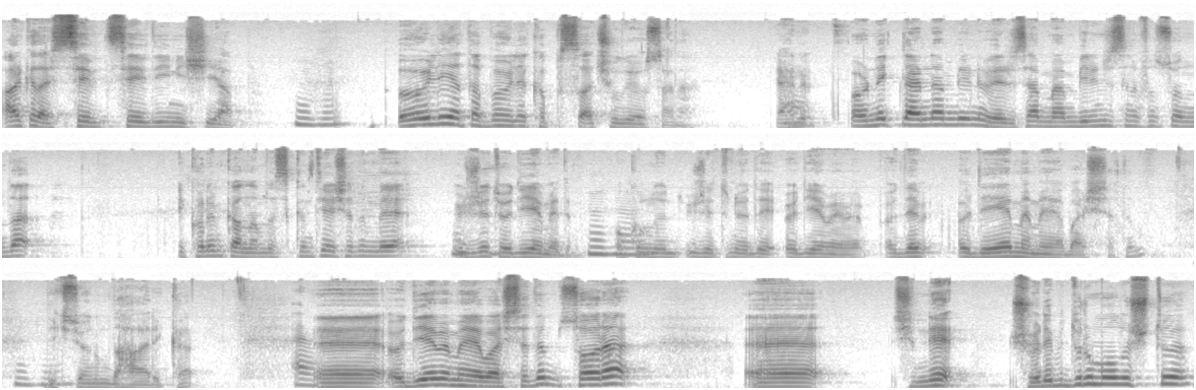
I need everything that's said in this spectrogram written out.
Arkadaş sev- sevdiğin işi yap. Öyle ya da böyle kapısı açılıyor sana. Yani Evet. örneklerinden birini verirsem ben birinci sınıfın sonunda ekonomik anlamda sıkıntı yaşadım ve ücret ödeyemedim. Okulun ücretini öde, ödeyememe, öde, ödeyememeye başladım. Diksiyonum da harika. Evet. Ee, ödeyememeye başladım. Sonra e, şimdi şöyle bir durum oluştu.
